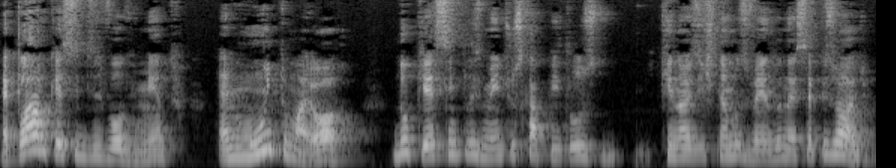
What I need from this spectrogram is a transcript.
É claro que esse desenvolvimento é muito maior do que simplesmente os capítulos que nós estamos vendo nesse episódio.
